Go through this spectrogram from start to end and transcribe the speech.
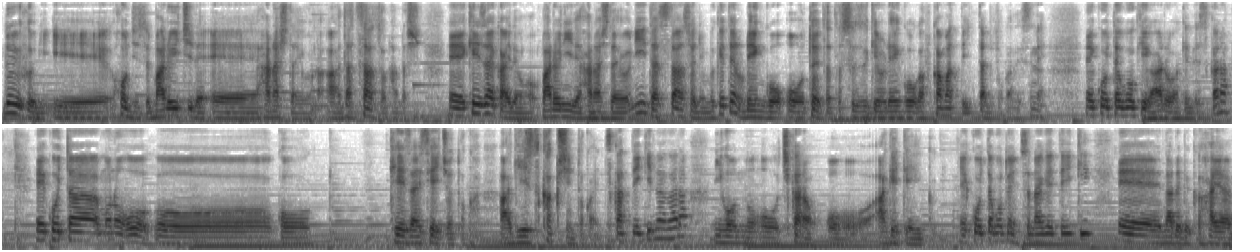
どういうふうに、えー、本日丸1で、えー、話したようなあ脱炭素の話、え、経済界でも丸2で話したように、脱炭素に向けての連合、トヨタと鈴木の連合が深まっていったりとかですね、え、こういった動きがあるわけですから、え、こういったものを、こう、経済成長とか技術革新とかに使っていきながら日本の力を上げていく。こういったことにつなげていき、えー、なるべく早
